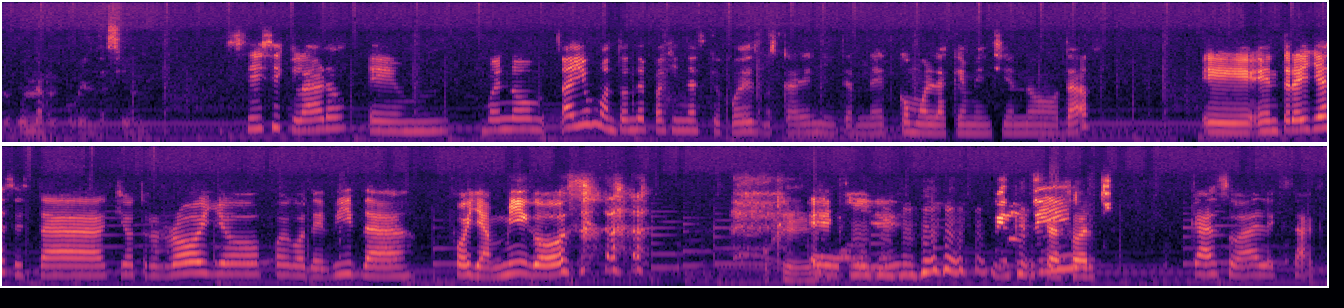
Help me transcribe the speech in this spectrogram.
alguna recomendación. Sí, sí, claro. Em, bueno, hay un montón de páginas que puedes buscar en internet, como la que mencionó Daf. Eh, entre ellas está ¿Qué otro rollo? Juego de vida, Folla Amigos. Ok. Eh, Casual. Casual, exacto.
